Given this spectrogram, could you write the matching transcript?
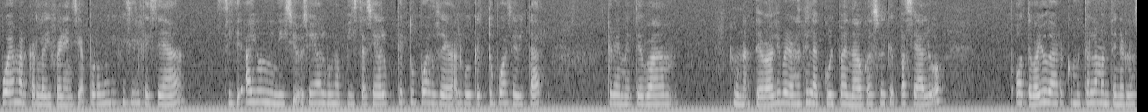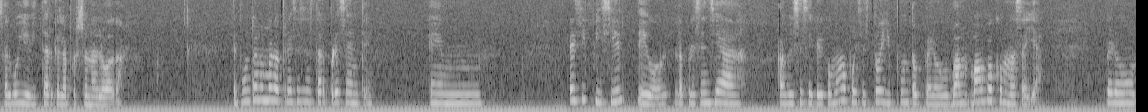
puede marcar la diferencia. Por muy difícil que sea, si hay un inicio, si hay alguna pista, si hay algo que tú puedas hacer, algo que tú puedas evitar, créeme, te va, una, te va a liberar de la culpa en dado caso de que pase algo, o te va a ayudar como tal a mantenerlo a salvo y evitar que la persona lo haga. El punto número tres es estar presente. Em, es difícil, digo, la presencia a veces se cree como, ah, pues estoy y punto, pero va, va un poco más allá. Pero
